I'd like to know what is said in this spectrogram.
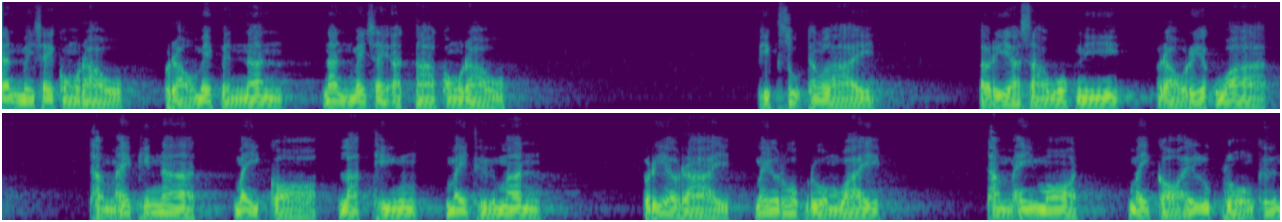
นั่นไม่ใช่ของเรา เราไม่เป็นนั่น นั่นไม่ใช่อัตตาของเรา ภิกษุทั้งหลาย อริยสาวกนี้เราเรียกว่าทำให้พินาศไม่ก่อละทิ้ง ไม่ถือมั่น เรียรายไม่รวบรวมไว้ทำให้มอด ไม่ก่อให้ลุกโผล่ขึ้น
